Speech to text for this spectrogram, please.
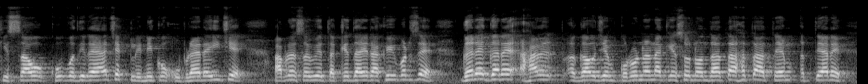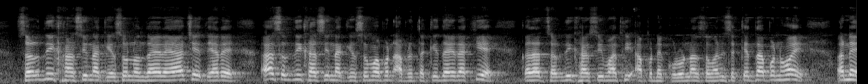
કિસ્સાઓ ખૂબ વધી રહ્યા છે, ક્લિનિકો ઉભરાઈ રહી છે. આપણે સૌએ તકેદારી રાખવી પડશે. ઘરે ઘરે હાલ અગાઉ જેમ કોરોનાના કેસો નોંધાતા હતા, તેમ અત્યારે શરદી ખાંસીના કેસો નોંધાઈ રહ્યા છે. ત્યારે આ શરદી ખાંસીના કેસોમાં પણ આપણે તકેદારી રાખીએ. કદાચ શરદી ખાંસીમાંથી આપણને કોરોના થવાની શક્યતા પણ હોય. અને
